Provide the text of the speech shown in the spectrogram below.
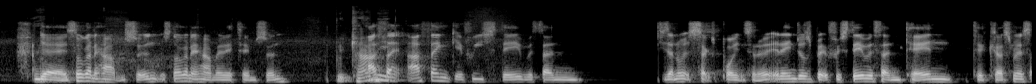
yeah, it's not going to happen soon. It's not going to happen anytime soon. But can I he... think I think if we stay within, geez, I know it's six points in out of Rangers, but if we stay within ten to Christmas,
